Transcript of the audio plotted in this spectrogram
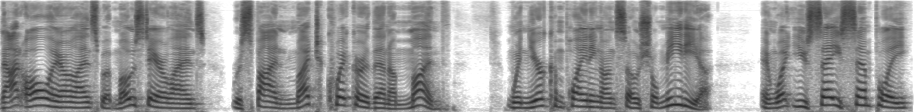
Not all airlines, but most airlines respond much quicker than a month when you're complaining on social media. And what you say simply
